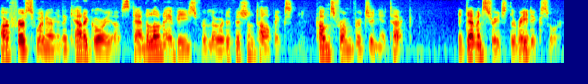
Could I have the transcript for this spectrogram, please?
Our first winner in the category of standalone AVs for lower division topics comes from Virginia Tech. It demonstrates the radix sort.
